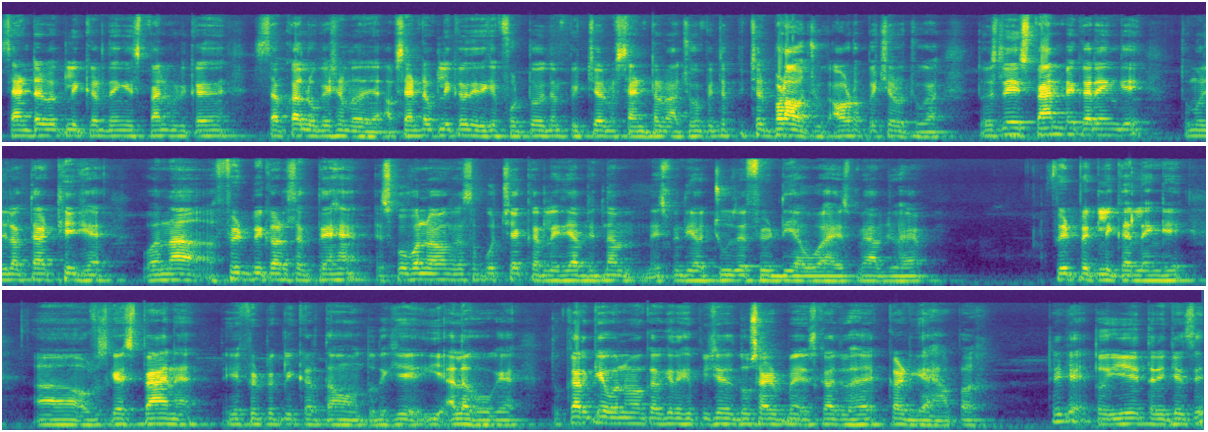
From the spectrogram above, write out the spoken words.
सेंटर पर क्लिक कर देंगे स्पैन पे क्लिक कर देंगे, सबका लोकेशन बदल जाए अब सेंटर पर क्लिक कर देखिए फ़ोटो एकदम पिक्चर में सेंटर में आ चुका पिक्चर पिक्चर बड़ा हो चुका आउट ऑफ़ पिक्चर हो चुका तो इसलिए स्पैन पे करेंगे तो मुझे लगता है ठीक है, वरना फिट भी कर सकते हैं। इसको वन बाय सब कुछ चेक कर लीजिए। आप जितना इसमें दिया चूज़ है फिट दिया हुआ है, इसमें आप जो है फिट पर क्लिक कर लेंगे। और उसका स्पैन है, ये फिट पे क्लिक करता हूँ तो देखिए ये अलग हो गया। तो करके वन वन करके देखिए पीछे दो साइड में इसका जो है कट गया यहाँ पर। ठीक है? तो ये तरीके से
